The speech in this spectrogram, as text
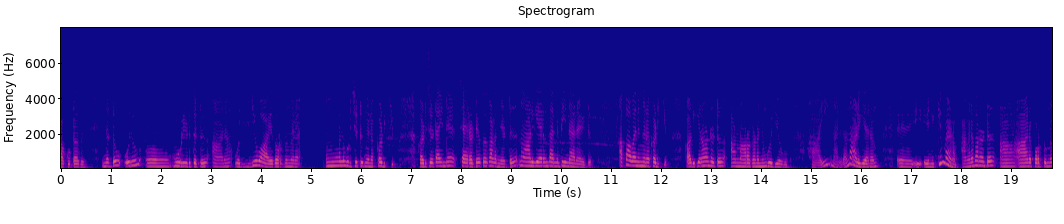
ആക്കൂട്ടോ അത്. എന്നിട്ട് ഒരു മുറി എടുത്തിട്ട് ആന വലിയ വായ തുറന്നിങ്ങനെ ഇങ്ങനെ പിടിച്ചിട്ട് ഇങ്ങനെ കടിക്കും. കടിച്ചിട്ട് അതിന്റെ ചിരട്ടയൊക്കെ കളഞ്ഞിട്ട് നാളികേരം തന്നെ തിന്നാനായിട്ട്. അപ്പോൾ അവനിങ്ങനെ കടിക്കും. കടിക്കണ കണ്ടിട്ട് അണ്ണാറക്കണനും കൊതിയാകും. ഹായ് നല്ല നാളികേരം. എനിക്കും വേണം. അങ്ങനെ പറഞ്ഞിട്ട് ആ ആനപ്പുറത്തുനിന്ന്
